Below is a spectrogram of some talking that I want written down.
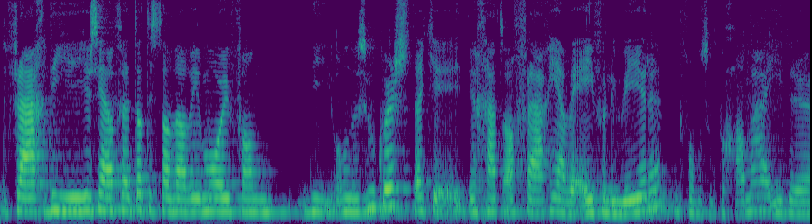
de vraag die je jezelf, dat is dan wel weer mooi van die onderzoekers, dat je je gaat afvragen, ja, we evalueren bijvoorbeeld een programma. Iedere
